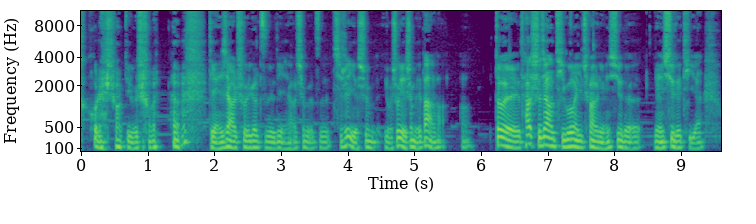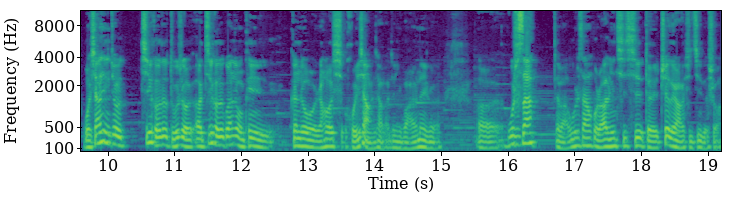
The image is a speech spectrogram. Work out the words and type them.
或者说，比如说 点一下出一个字，点一下出个字，其实也是有时候也是没办法啊。对它实际上提供了一串连续的连续的体验。我相信，就集合的读者呃，集合的观众可以跟着我，然后回想一下吧。就你玩那个呃巫师三，对吧？巫师三或者二零七七，对这类 RPG 的时候，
